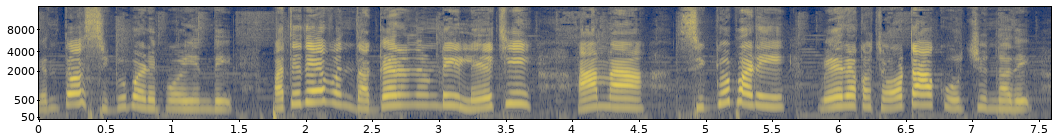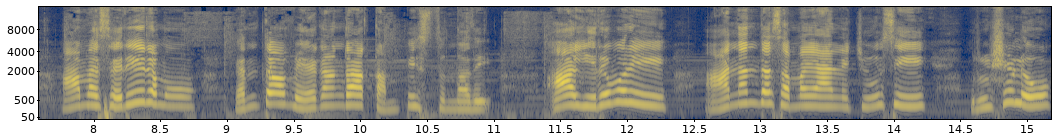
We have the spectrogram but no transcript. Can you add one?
ఎంతో సిగ్గుపడిపోయింది. పతిదేవుని దగ్గర నుండి లేచి ఆమె సిగ్గుపడి వేరొక చోట కూర్చున్నది. ఆమె శరీరము ఎంతో వేగంగా కంపిస్తున్నది. ఆ ఇరువురి ఆనంద సమయాన్ని చూసి ఋషులు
